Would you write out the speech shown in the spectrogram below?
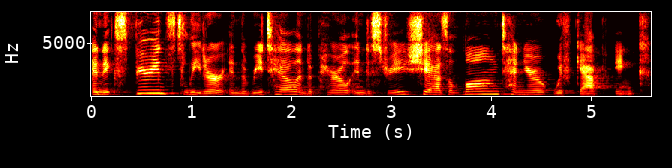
An experienced leader in the retail and apparel industry, she has a long tenure with Gap Inc.,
